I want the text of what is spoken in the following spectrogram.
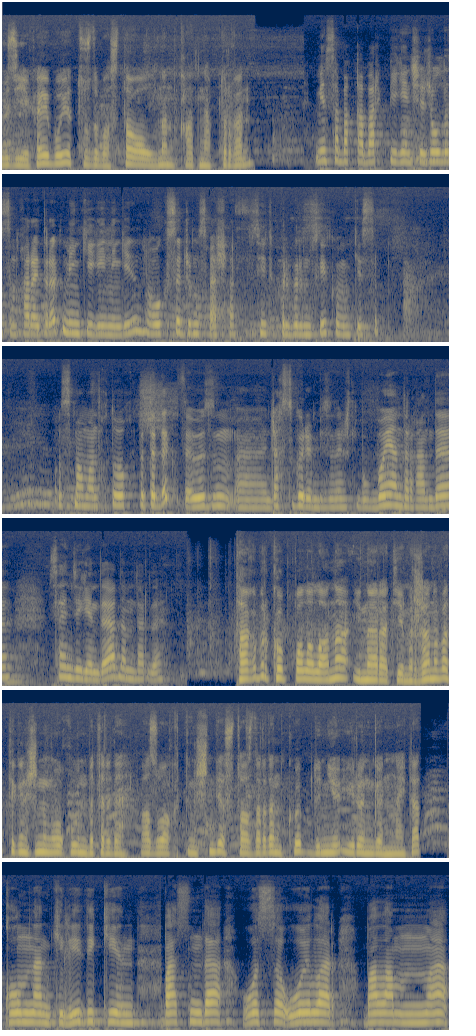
Өзі екі ай бойы Тұздыбастау ауылынан қатынап тұрған. мен сабаққа барып келгенше жолдасым қарай тұрады мен келгеннен кейін ол кісі жұмысқа шығады сөйтіп бір бірімізге көмектесіп осы мамандықты оқып бітірдік өзім жақсы көремін визажист бояндырғанды сәндегенді адамдарды Тағы бір көп балалы ана Инара Теміржанова тігіншінің оқуын бітірді. Аз уақыттың ішінде ұстаздардан көп дүние үйренгенін айтады. қолымнан келеді екен басында осы ойлар баламына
